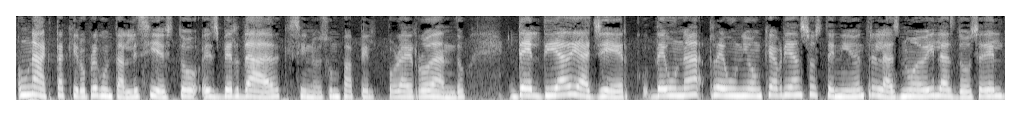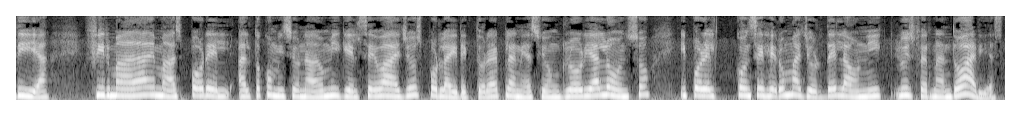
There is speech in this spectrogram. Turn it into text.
un acta, quiero preguntarle si esto es verdad, si no es un papel por ahí rodando, del día de ayer, de una reunión que habrían sostenido entre las 9 y las 12 del día, firmada además por el alto comisionado Miguel Ceballos, por la directora de planeación Gloria Alonso y por el consejero mayor de la ONIC, Luis Fernando Arias.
